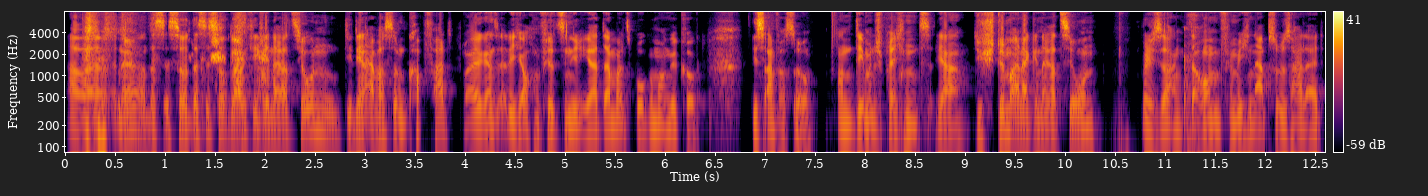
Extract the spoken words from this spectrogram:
aber ne, und das ist so, das ist so, glaube ich, die Generation, die den einfach so im Kopf hat, weil ganz ehrlich, auch ein 14-Jähriger hat damals Pokémon geguckt, ist einfach so. Und dementsprechend, ja, die Stimme einer Generation, würde ich sagen. Darum für mich ein absolutes Highlight.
